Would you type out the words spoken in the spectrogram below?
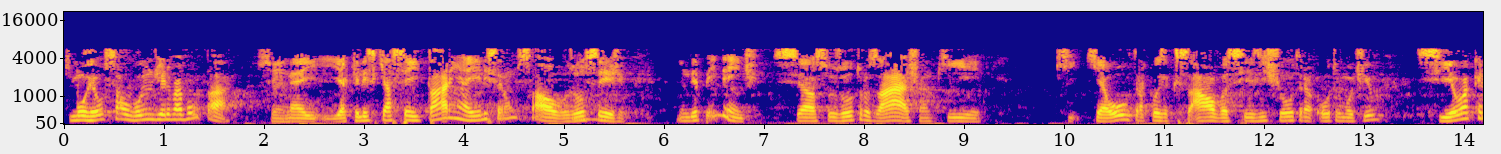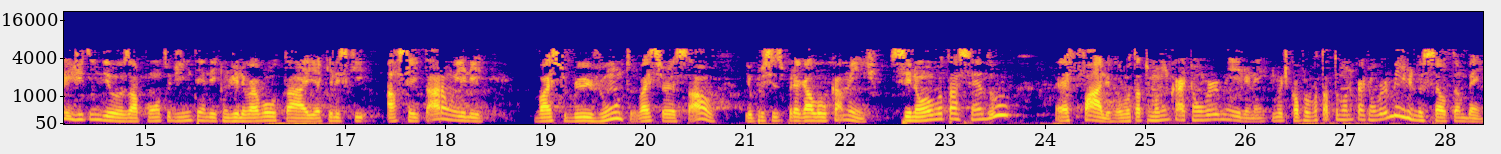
que morreu, salvou e um dia ele vai voltar Sim. né? E, e aqueles que aceitarem a ele serão salvos. Ou seja, independente se, se os outros acham que, que, que é outra coisa que salva, se existe outra, outro motivo, se eu acredito em Deus a ponto de entender que um dia ele vai voltar e aqueles que aceitaram ele vai subir junto, vai ser salvo, eu preciso pregar loucamente. Senão eu vou estar sendo é, falho, eu vou estar tomando um cartão vermelho, né? Em clima de Copa eu vou estar tomando um cartão vermelho no céu também.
